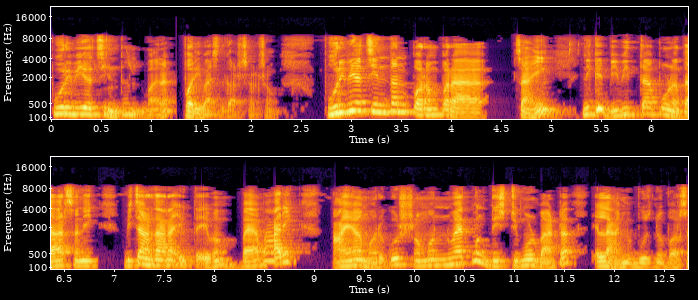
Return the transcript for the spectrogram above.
पूर्वीय चिन्तन भनेर परिभाषित गर्न सक्छौँ। पूर्वीय चिन्तन परम्परा चाहिँ निकै विविधतापूर्ण दार्शनिक विचारधारायुक्त एवं व्यावहारिक आयामहरूको समन्वयात्मक दृष्टिकोणबाट यसलाई हामी बुझ्नुपर्छ।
